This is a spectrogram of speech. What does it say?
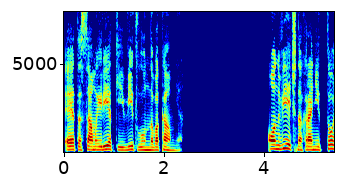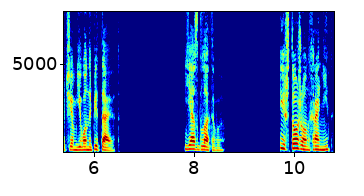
Это самый редкий вид лунного камня. Он вечно хранит то, чем его напитают. Я сглатываю. И что же он хранит?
